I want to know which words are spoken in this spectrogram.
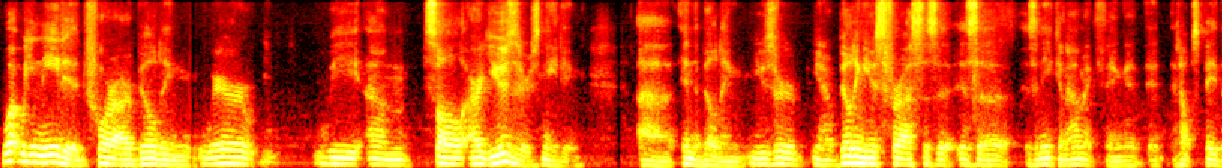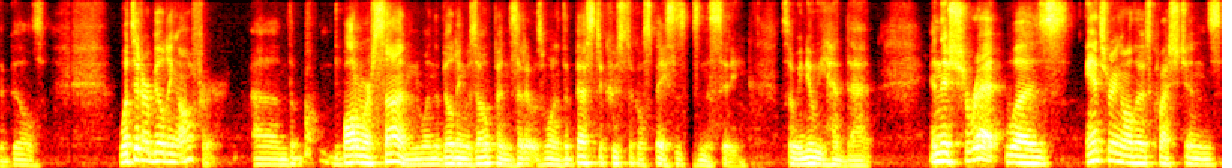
what we needed for our building, where we um, saw our users needing uh, in the building. User, you know, building use for us is a is a is an economic thing. It, it, it helps pay the bills. What did our building offer? Um, the, the, Baltimore Sun, when the building was open, said it was one of the best acoustical spaces in the city. So we knew we had that. And this charrette was answering all those questions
